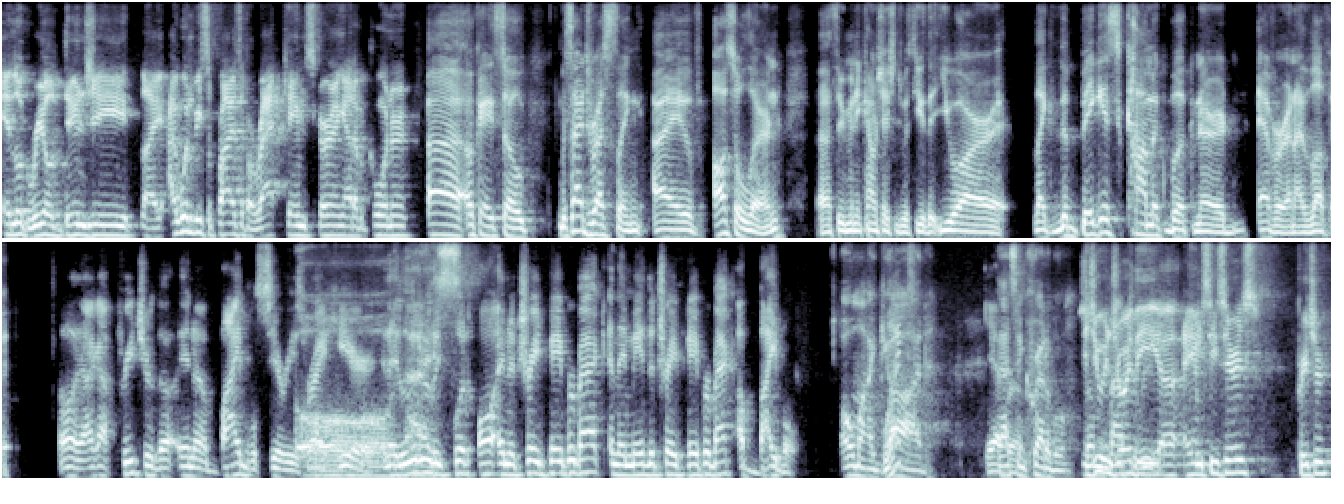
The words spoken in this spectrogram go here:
it looked real dingy. Like I wouldn't be surprised if a rat came scurrying out of a corner. Uh, okay, so besides wrestling, I've also learned uh, through many conversations with you that you are like the biggest comic book nerd ever, and I love it. Oh, yeah, I got Preacher the in a Bible series oh, right here, and they literally nice. put all in a trade paperback, and they made the trade paperback a Bible. Oh my god, what? yeah, that's bro. incredible. Did so you enjoy the uh, AMC series? Preacher?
